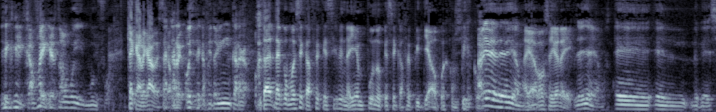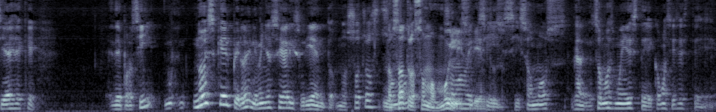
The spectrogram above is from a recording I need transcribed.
El café que está muy, muy fuerte. Está cargado ese Está café. cargado. Oye, este café está bien cargado. Está, está como ese café que sirven ahí en Puno, que es el café piteado, pues con pisco. Ahí, ahí, ahí, vamos. Allá, vamos a llegar ahí. Ya. Eh, el- lo que decía es de que de por sí, no es que el Perú limeño sea lisuriento, nosotros somos, Nosotros somos muy lisurientos. Sí, sí, somos, somos muy, este, ¿cómo se dice? Este,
